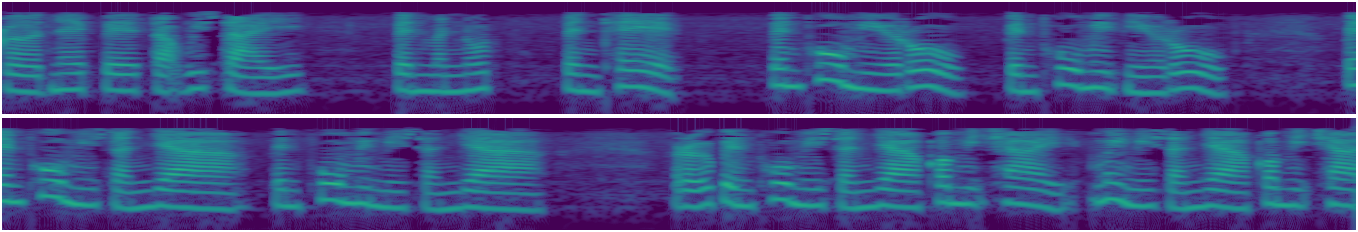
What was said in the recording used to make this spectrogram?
เกิดในเปตวิสัย เป็นมนุษย์ เป็นเทพ เป็นผู้มีรูป เป็นผู้ไม่มีรูป เป็นผู้มีสัญญา เป็นผู้ไม่มีสัญญา หรือเป็นผู้มีสัญญาก็มิใช่ ไม่มีสัญญาก็มิใช่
